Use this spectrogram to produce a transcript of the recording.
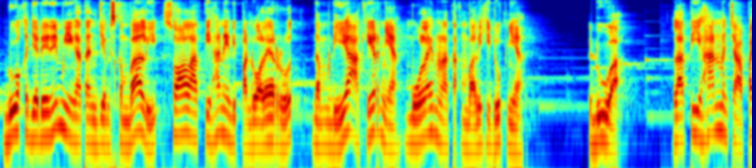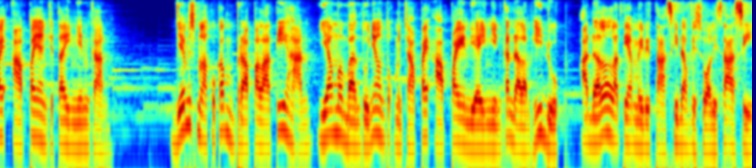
Dua kejadian ini mengingatkan James kembali soal latihan yang dipandu oleh Ruth dan dia akhirnya mulai menata kembali hidupnya. Kedua, latihan mencapai apa yang kita inginkan. James melakukan beberapa latihan yang membantunya untuk mencapai apa yang dia inginkan dalam hidup adalah latihan meditasi dan visualisasi.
